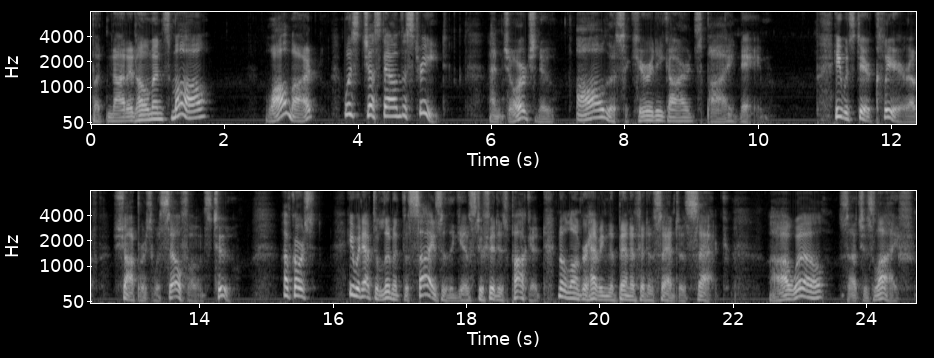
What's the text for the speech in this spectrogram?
But not at Holman's Mall. Walmart was just down the street, and George knew all the security guards by name. He would steer clear of shoppers with cell phones, too. Of course, he would have to limit the size of the gifts to fit his pocket, no longer having the benefit of Santa's sack. Ah, well, such is life.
